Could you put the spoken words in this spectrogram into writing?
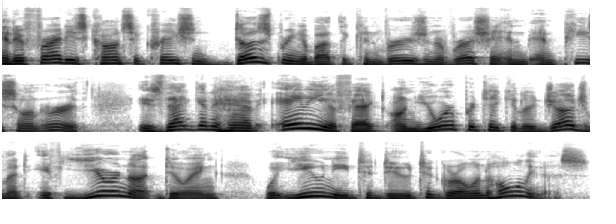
And if Friday's consecration does bring about the conversion of Russia and, and peace on earth, is that going to have any effect on your particular judgment if you're not doing what you need to do to grow in holiness?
